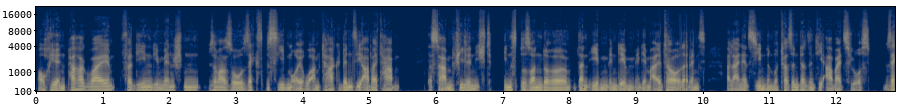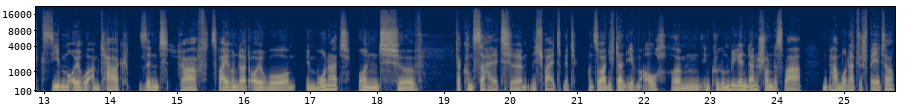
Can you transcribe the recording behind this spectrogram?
auch hier in Paraguay, verdienen die Menschen, sag mal so, sechs bis sieben Euro am Tag, wenn sie Arbeit haben. Das haben viele nicht. Insbesondere dann eben in dem, in dem Alter oder wenn es alleinerziehende Mutter sind, dann sind die arbeitslos. Sechs, sieben Euro am Tag sind ja, 200 Euro im Monat und äh, da kommst du halt äh, nicht weit mit. Und so hatte ich dann eben auch ähm, in Kolumbien dann schon, das war ein paar Monate später,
